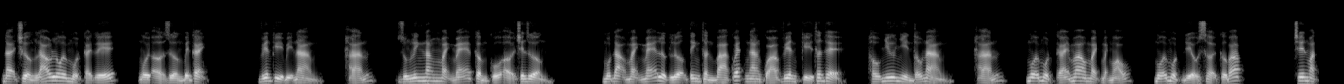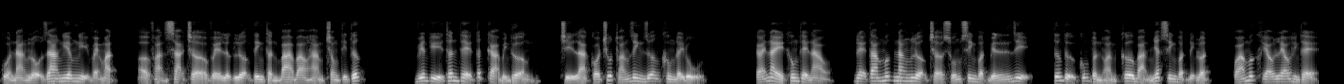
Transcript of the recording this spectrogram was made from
đại trưởng lão lôi một cái ghế, ngồi ở giường bên cạnh. Viên kỳ bị nàng, hán, dùng linh năng mạnh mẽ cầm cố ở trên giường. Một đạo mạnh mẽ lực lượng tinh thần ba quét ngang quá viên kỳ thân thể, hầu như nhìn thấu nàng, hán, mỗi một cái mao mạch mạch máu, mỗi một điều sợi cơ bắp. Trên mặt của nàng lộ ra nghiêm nghị vẻ mặt, ở phản xạ trở về lực lượng tinh thần ba bao hàm trong tin tức. Viên kỳ thân thể tất cả bình thường, chỉ là có chút thoáng dinh dưỡng không đầy đủ. Cái này không thể nào, đệ tam mức năng lượng trở xuống sinh vật biến dị, tương tự cũng tuần hoàn cơ bản nhất sinh vật định luật, quá mức khéo léo hình thể,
